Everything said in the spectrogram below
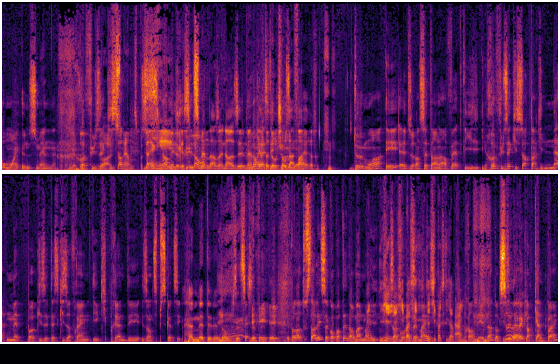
au moins une semaine. Il refusait Ah, qu'il sorte. semaine, c'est pas Ben, non, mais le plus une long, semaine dans un le asile, même quand t'as d'autres choses à faire. Deux mois, et euh, durant ce temps-là, en fait, il, il refusait qu'ils sortent tant qu'ils n'admettent pas qu'ils étaient schizophrènes et qu'ils prennent des antipsychotiques. Admettez-le donc, vous êtes schizophrène. et, et- et pendant tout ce temps-là, ils se comportaient normalement. Ils, ils encourageaient même à prendre des notes. Donc, ils étaient euh, avec leur calepin,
